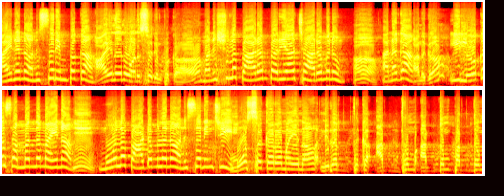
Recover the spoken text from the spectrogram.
ఆయనను అనుసరింపక. ఆయనను అనుసరింపక. మనుషుల పారంపర్యాచారమును అనగా అనగా? ఈ లోక సంబంధమైన. మూల పాఠములను అనుసరించి మోసకరమైన నిరర్థక అర్థం అర్థం పర్థం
